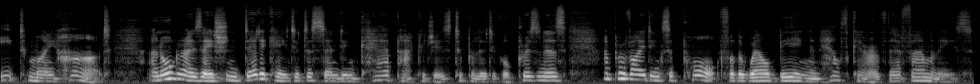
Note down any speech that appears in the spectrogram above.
Eat My Heart, an organisation dedicated to sending care packages to political prisoners and providing support for the well-being and healthcare of their families.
